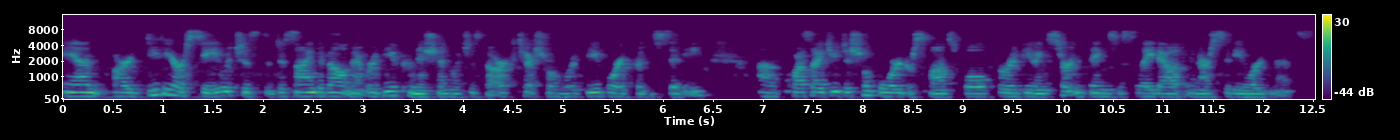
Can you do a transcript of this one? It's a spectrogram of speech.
and our DDRC, which is the Design Development Review Commission, which is the architectural review board for the city, uh, quasi-judicial board responsible for reviewing certain things as laid out in our city ordinance.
